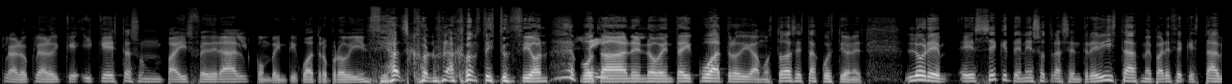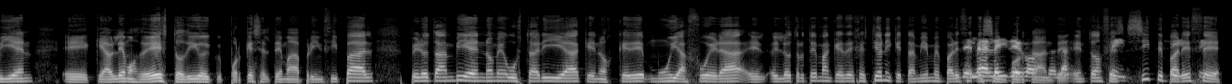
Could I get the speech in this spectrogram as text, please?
Claro, claro, y que, y que este es un país federal con 24 provincias, con una constitución votada en el 94, digamos, todas estas cuestiones. Lore, eh, sé que tenés otras entrevistas, me parece que está bien eh, que hablemos de esto, digo, porque es el tema principal, pero también no me gustaría que nos quede muy afuera el, otro tema que es de gestión y que también me parece que es importante. Entonces, si te parece,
